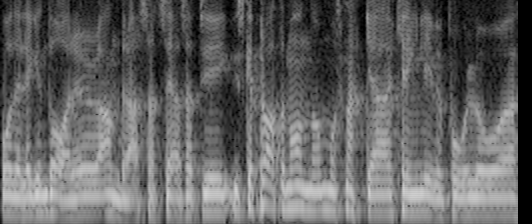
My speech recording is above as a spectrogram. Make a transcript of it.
både legendarer och andra så att säga. Så att vi ska prata med honom och snacka kring Liverpool och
